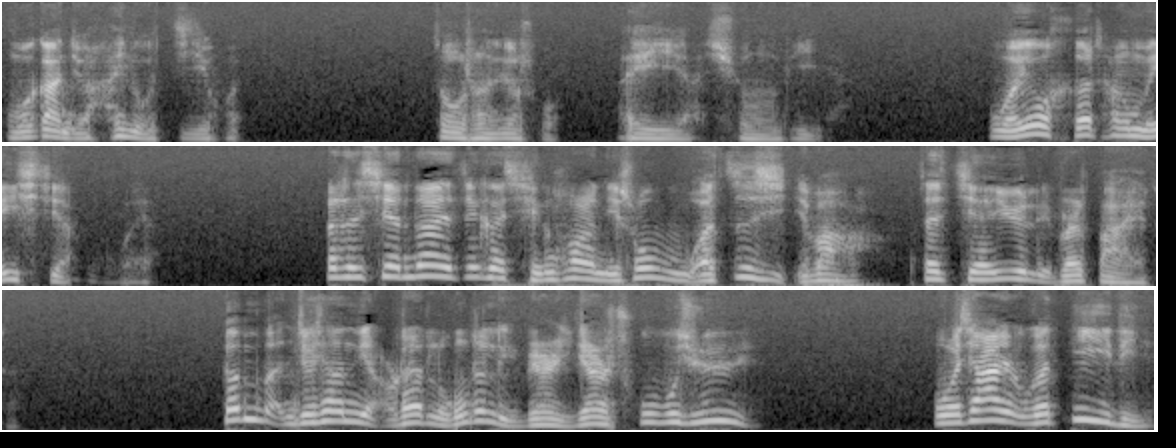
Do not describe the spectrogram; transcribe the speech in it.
我感觉还有机会，周成就说：“哎呀，兄弟呀，我又何尝没想过呀？但是现在这个情况，你说我自己吧，在监狱里边待着，根本就像鸟在笼子里边一样出不去。我家有个弟弟，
